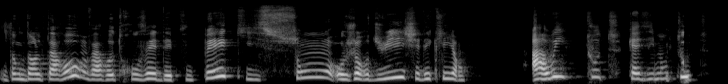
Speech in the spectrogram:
Donc dans le tarot, on va retrouver des poupées qui sont aujourd'hui chez des clients? Ah oui, toutes, quasiment Toutes? toutes,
